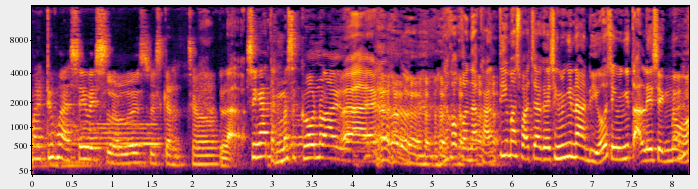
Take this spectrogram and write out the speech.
Madu masih wis lulus wis kerja. Lah. Sing ngadengno segono ae. Ya kok gonta ganti Mas pacar sing wingi nandi oh sing wingi tak lesingno.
